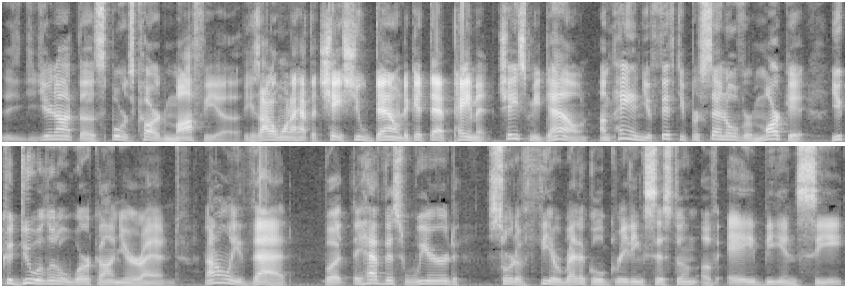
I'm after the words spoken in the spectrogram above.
You're not the sports card mafia because I don't want to have to chase you down to get that payment. Chase me down. I'm paying you 50% over market you could do a little work on your end. Not only that, but they have this weird sort of theoretical grading system of A, B, and C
